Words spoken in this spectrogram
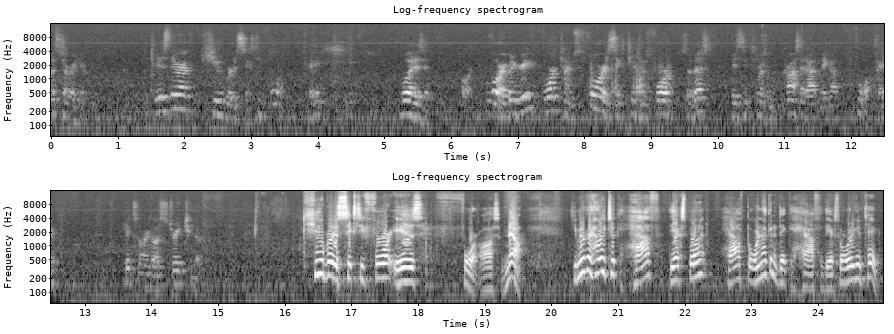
Let's start right here. Is there a cube root of 64? Okay. What is it? Four. Four, everybody agree? Four times four is 16 times four, so that's, is 64, so cross that out and make up four, okay? Okay, so I'm gonna go straight to the cube root of 64 is four, awesome. Now, do you remember how we took half the exponent? Half, but we're not gonna take half of the exponent, what are you gonna take?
